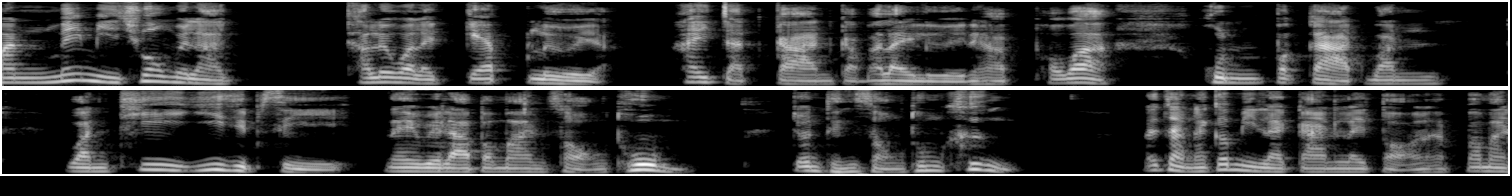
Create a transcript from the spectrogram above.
มันไม่มีช่วงเวลาเขาเรียกว่าอะไรแกลบเลยอะให้จัดการกับอะไรเลยนะครับ เพราะว่าคุณประกาศวันวันที่ 24 ในเวลาประมาณ 2 ทุ่ม จนถึง 2 ทุ่มครึ่ง แล้วจากนั้นก็มีรายการอะไรต่อนะครับ ประมาณ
